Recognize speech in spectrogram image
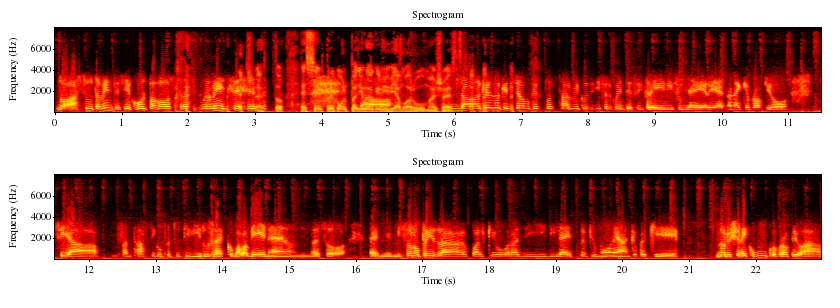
No, assolutamente sì, è colpa vostra sicuramente. Eh, certo, è sempre colpa di No. noi che viviamo a Roma, certo. No, credo che diciamo che spostarmi così di frequente sui treni, sugli aerei, eh, non è che proprio sia fantastico per tutti i virus, ecco, ma va bene, eh, non- adesso eh, mi mi sono presa qualche ora di, di letto e piumone anche perché non riuscirei comunque proprio a-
